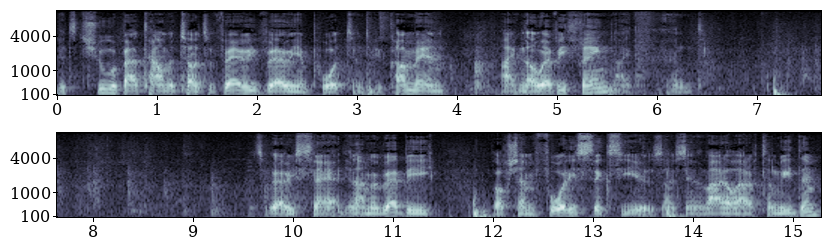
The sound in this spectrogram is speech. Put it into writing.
It's true about Talmud Torah. It's very, very important. If you come in, I know everything, I, and it's very sad. You know, I'm a Rebbe Baruch Hashem, 46 years. I've seen a lot, a lot of Talmidim.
